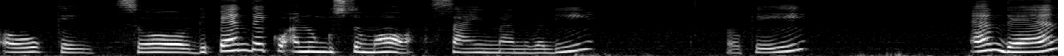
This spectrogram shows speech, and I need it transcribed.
Okay, so depende kung anong gusto mo. Assign manually. Okay. And then,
